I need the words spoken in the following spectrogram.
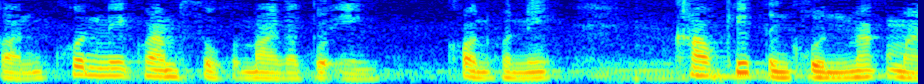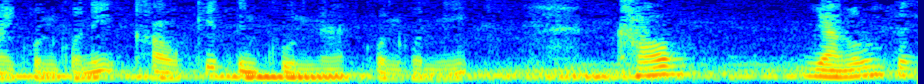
ก่อน คุณมีความสุขสบายกับตัวเอง คนคนนี้ เขาคิดถึงคุณมากมายคนคนนี้ เขาคิดถึงคุณนะคนคนนี้ เขายังรู้สึก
